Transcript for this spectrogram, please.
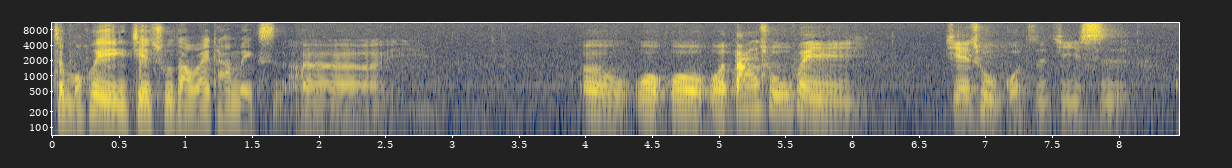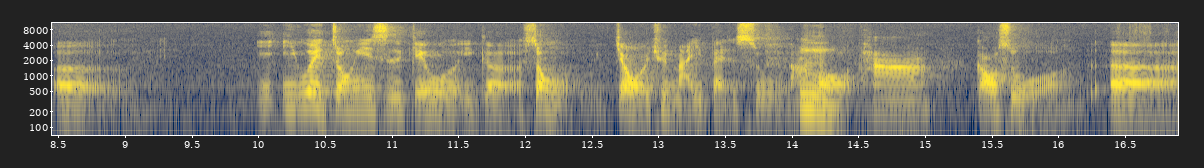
怎么会接触到 Vitamix 呢？呃，呃，我我我当初会接触果汁机是。呃，一一位中医师给我一个送我，叫我去买一本书，然后他告诉我，呃，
